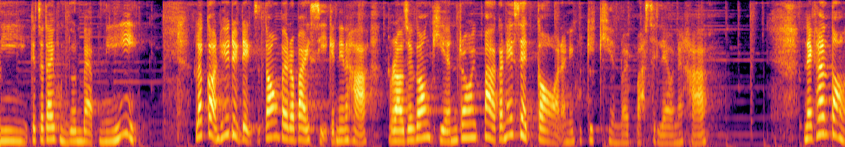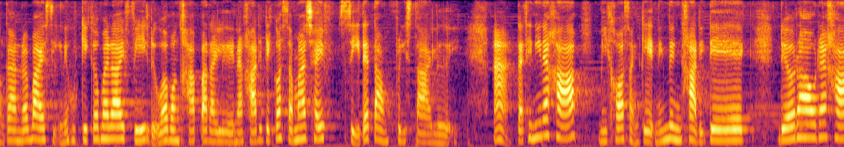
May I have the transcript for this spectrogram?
นี่ก็จะได้หุ่นยนต์แบบนี้ และก่อนที่เด็กๆ จะต้องไประบายสีกันเนี่ยนะคะ เราจะต้องเขียนรอยปากกันให้เสร็จก่อน อันนี้คุกกี้เขียนรอยปากเสร็จแล้วนะคะ ในขั้นตอนของการระบายสีเนี่ยคุกกี้ก็ไม่ได้ฟิกหรือว่าบังคับอะไรเลยนะคะ เด็กๆก็สามารถใช้สีได้ตามฟรีสไตล์เลยอะแต่ทีนี้นะคะมีข้อสังเกตนิดนึงค่ะเด็กๆเดี๋ยวเรานะคะ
